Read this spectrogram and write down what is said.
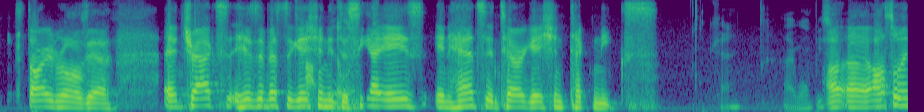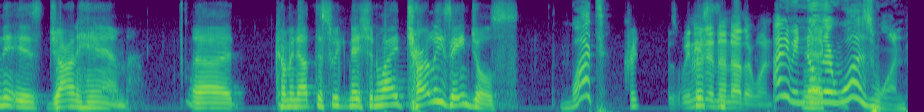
Starring roles, yeah. And tracks his investigation Top into billing. CIA's enhanced interrogation techniques. Okay. I won't be Uh, uh, also in it is Jon Hamm. Uh, coming out this week nationwide, Charlie's Angels. What? 'Cause we needed Kristen- another one. I didn't even know Yeah. there was one.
